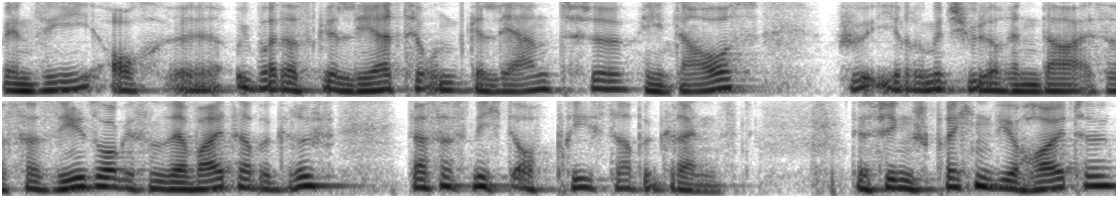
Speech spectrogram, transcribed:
wenn sie auch äh, über das Gelehrte und Gelernte hinaus für ihre Mitschülerinnen da ist. Das heißt, Seelsorge ist ein sehr weiter Begriff, das ist nicht auf Priester begrenzt. Deswegen sprechen wir heute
